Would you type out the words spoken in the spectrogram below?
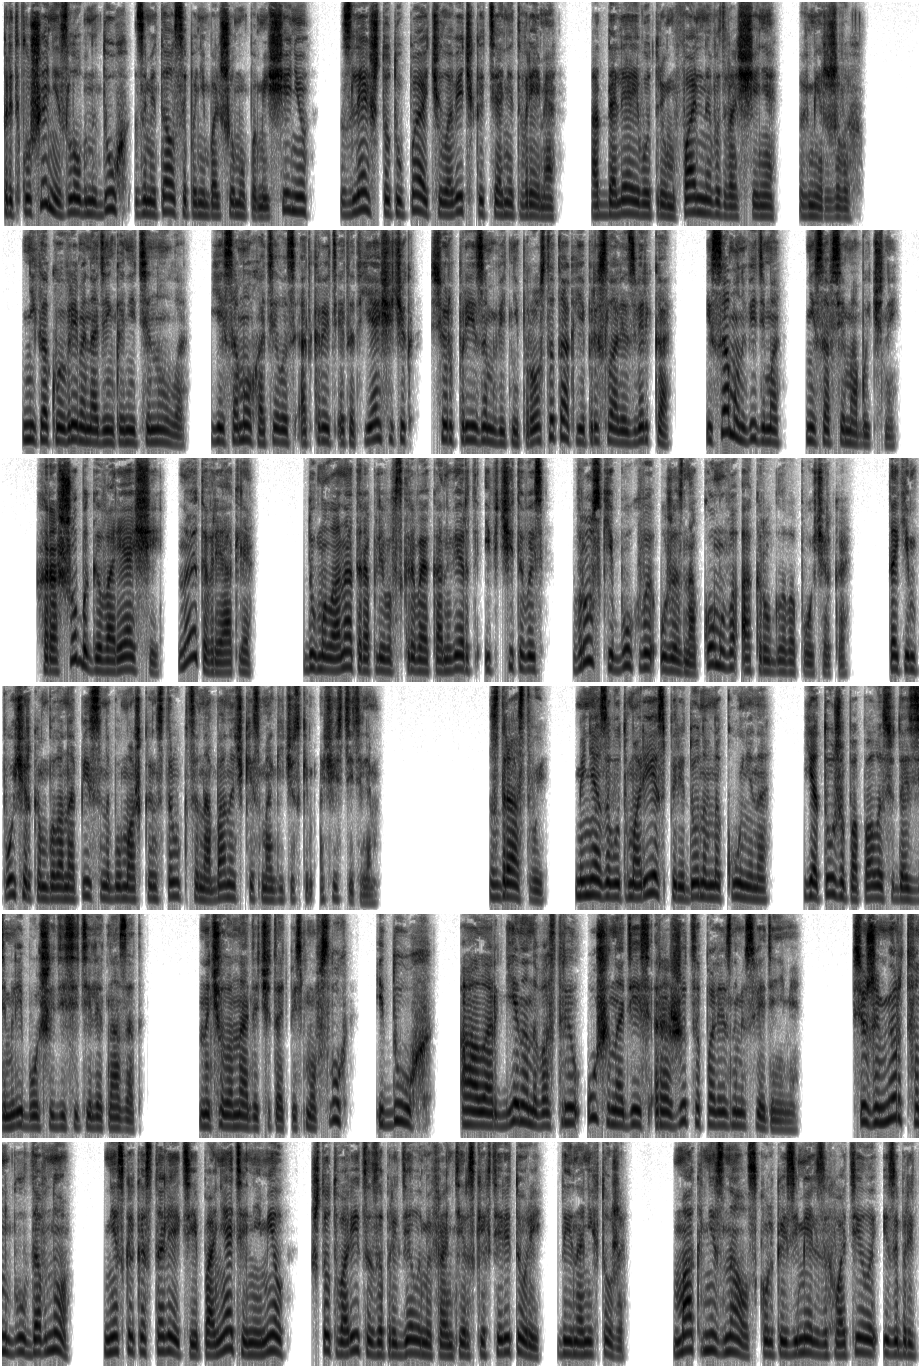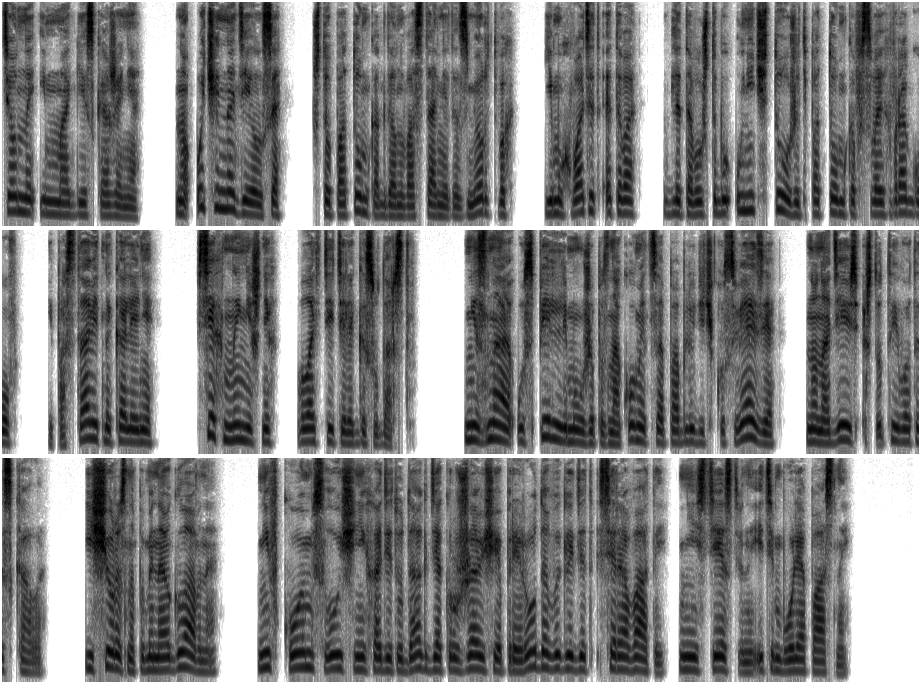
Предвкушение злобный дух заметался по небольшому помещению, злясь, что тупая человечка тянет время, отдаляя его триумфальное возвращение в мир живых. Никакое время Наденька не тянула. Ей само хотелось открыть этот ящичек сюрпризом, ведь не просто так ей прислали зверька, и сам он, видимо, не совсем обычный. Хорошо бы говорящий, но это вряд ли. Думала она, торопливо вскрывая конверт и вчитываясь в русские буквы уже знакомого округлого почерка. Таким почерком была написана бумажка-инструкция на баночке с магическим очистителем. «Здравствуй. Меня зовут Мария Спиридоновна Кунина. Я тоже попала сюда с земли больше десяти лет назад». Начала Надя читать письмо вслух, и дух, Аларгена навострил уши, надеясь разжиться полезными сведениями. Все же мертв он был давно, несколько столетий, и понятия не имел, что творится за пределами фронтирских территорий, да и на них тоже. Маг не знал, сколько земель захватила изобретенная им магия искажения, но очень надеялся, что потом, когда он восстанет из мертвых, ему хватит этого для того, чтобы уничтожить потомков своих врагов и поставить на колени всех нынешних властителей государств. Не знаю, успели ли мы уже познакомиться по блюдечку связи, но надеюсь, что ты его отыскала. Еще раз напоминаю главное. Ни в коем случае не ходи туда, где окружающая природа выглядит сероватой, неестественной и тем более опасной.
